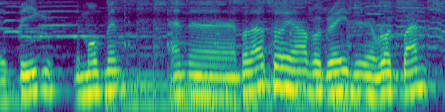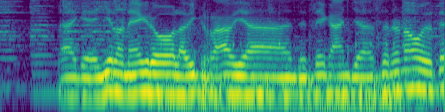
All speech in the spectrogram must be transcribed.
it's big the movement and uh, but also we have a great uh, rock bands like uh, Yellow Negro, La Big Rabia, the De Ganjas. I don't know they,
